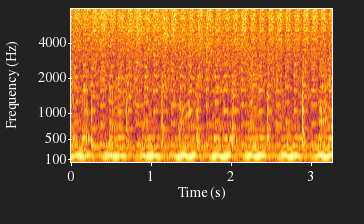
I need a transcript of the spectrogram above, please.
Thank you.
